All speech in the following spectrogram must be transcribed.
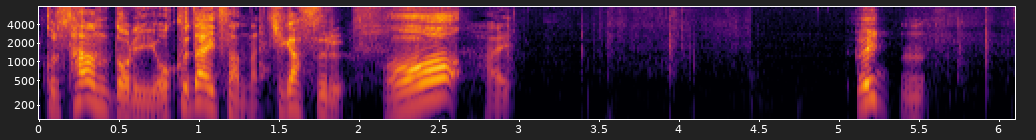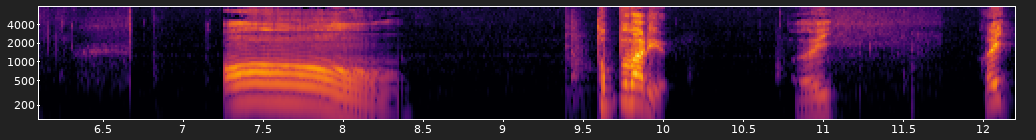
これサントリー奥大さんな気がする。おはい。はい。うん。おー。トップバリュー。はい。はい。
